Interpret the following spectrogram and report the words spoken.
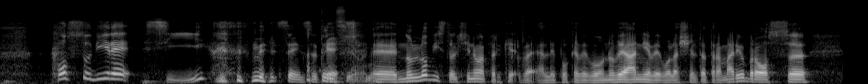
Posso dire sì, nel senso Attenzione. che eh, non l'ho visto al cinema perché beh, all'epoca avevo nove anni, avevo la scelta tra Mario Bros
